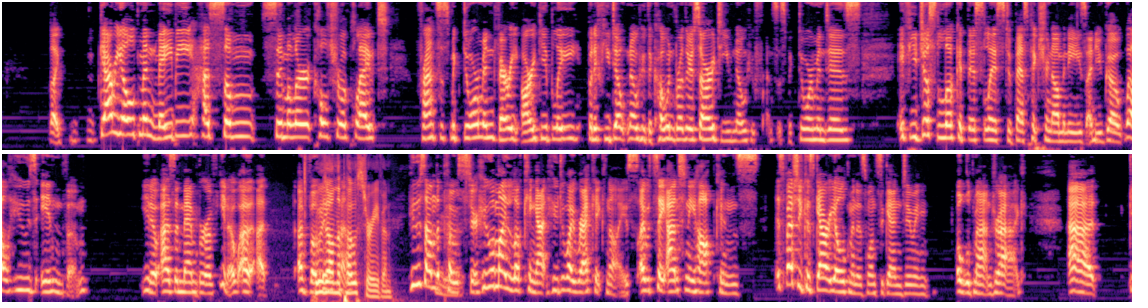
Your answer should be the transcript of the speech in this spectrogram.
Like Gary Oldman maybe has some similar cultural clout. Frances McDormand, very arguably, but if you don't know who the Coen brothers are, do you know who Frances McDormand is? If you just look at this list of Best Picture nominees and you go, well, who's in them? You know, as a member of, you know, a, a, a voting Who's on the poster even? Who's on the Yeah. poster? Who am I looking at? Who do I recognize? I would say Anthony Hopkins, especially because Gary Oldman is once again doing old man drag. Uh,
